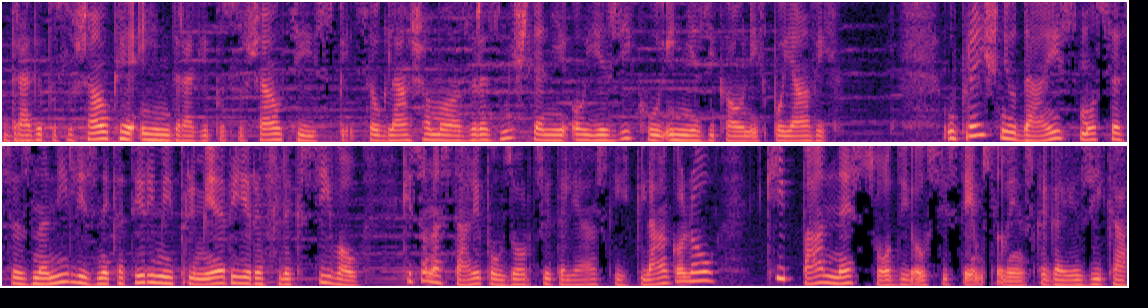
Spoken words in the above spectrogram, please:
Drage poslušalke in dragi poslušalci, spet se oglašamo z razmišljanji o jeziku in jezikovnih pojavih. V prejšnji oddaji smo se seznanili z nekaterimi primeri refleksivov, ki so nastali po vzorcu italijanskih glagolov, ki pa ne sodijo v sistem slovenskega jezika,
